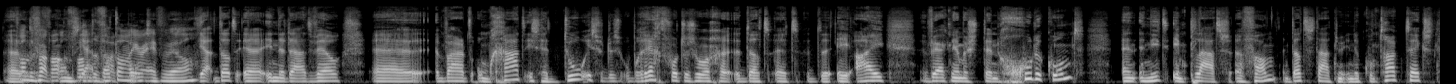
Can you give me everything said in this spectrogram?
van de vakbond, van, van ja, de dat vakbond. dan weer even wel. Ja, dat inderdaad wel. waar het om gaat is het doel is er dus oprecht voor te zorgen dat het de AI-werknemers ten goede komt en niet in plaats van. Dat staat nu in de contracttekst.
